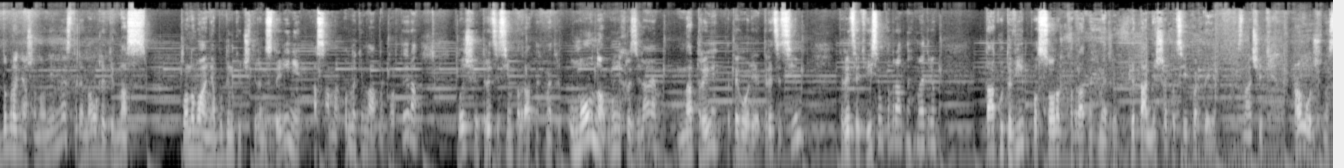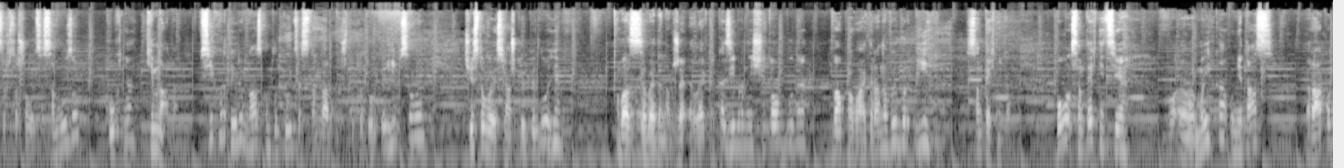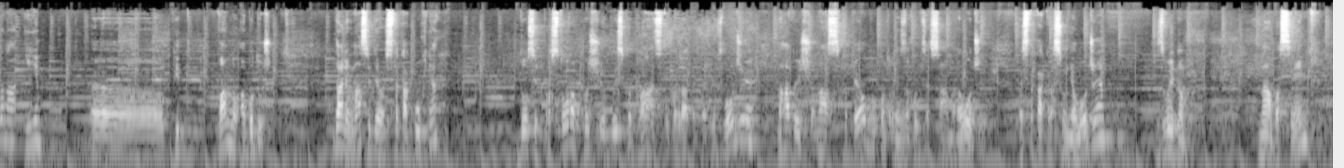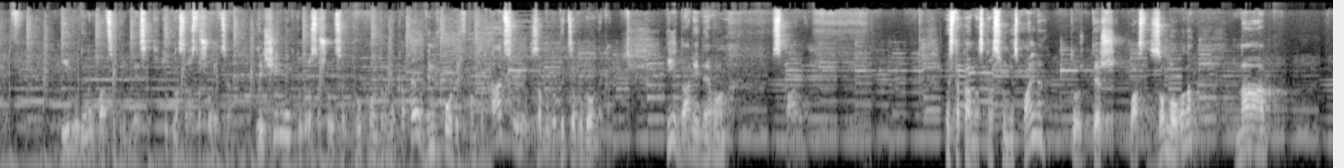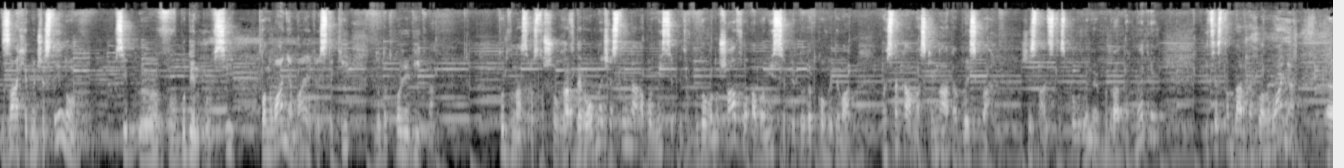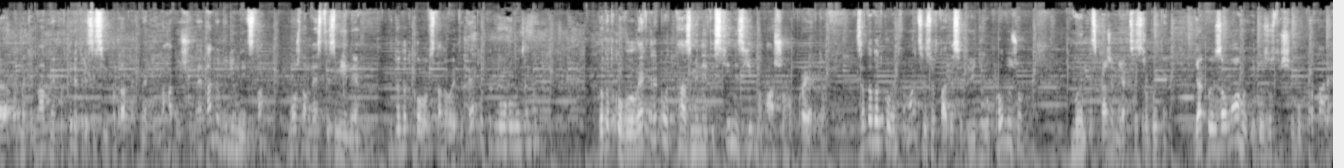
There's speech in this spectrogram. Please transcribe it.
Доброго дня, шановні інвестори. На огляді в нас планування будинків 14 ї лінії, а саме однокімнатна квартира площею 37 квадратних метрів. Умовно ми їх розділяємо на три категорії: 37, 38 квадратних метрів та кутові по 40 квадратних метрів. Детальніше по цій квартирі. Значить, праворуч у нас розташовується санвузол, кухня, кімната. Всі квартири в нас комплектуються стандартною штукатуркою гіпсовою, чистовою стяжкою підлоги, у вас заведена вже електрика, зібраний щиток буде, два провайдера на вибір і сантехніка. По сантехніці е, мийка, унітаз, раковина і е, під ванну або душ. Далі в нас іде ось така кухня, досить простора, площею близько 12 квадратних метрів з лоджією. Нагадую, що у нас котел двоконтурний знаходиться саме на лоджії. Ось така красуня лоджія з видом на басейн і будинок 20 10. Тут у нас розташовується лічильник, тут розташовується двоконтурний котел. Він входить в комплектацію від забудовника. І далі йдемо в спальню. Ось така у нас красуня спальня, теж класно зонована. На західну частину всі, е, в будинку всі планування мають ось такі додаткові вікна. Тут в нас розташовується гардеробна частина, або місце під вбудовану шафу, або місце під додатковий диван. Ось така у нас кімната близько 16,5 квадратних метрів. І це стандартне планування е, однокімнатної квартири 37 квадратних метрів. Нагадую, що на етапі будівництва можна внести зміни і додатково встановити теплу підлогу водяну, додаткову електрику та змінити стіни згідно вашого проєкту. За додаткову інформацію звертайтеся до відділу продажу. Ми підскажемо, як це зробити. Дякую за увагу і до зустрічі в порталі.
